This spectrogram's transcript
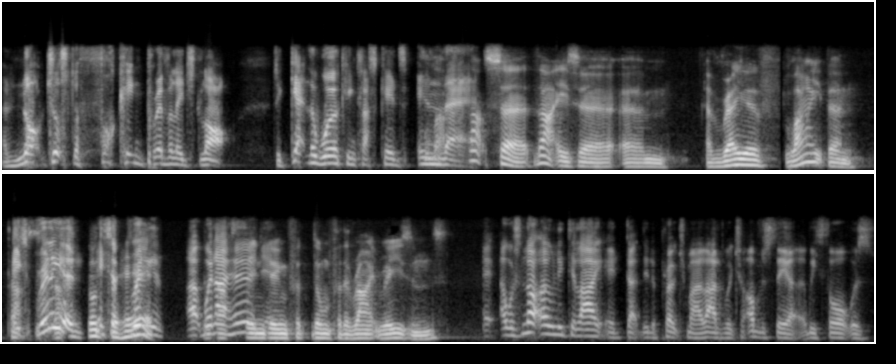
and not just the fucking privileged lot. To get the working class kids in Well, that- there. That's a that is a um a ray of light. Then it's That's- that's brilliant. It's a hear brilliant. Uh, when I that's heard been it, doing for, done for the right reasons. I was not only delighted that they'd approached my lad, which obviously uh, we thought was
